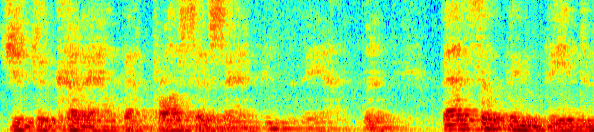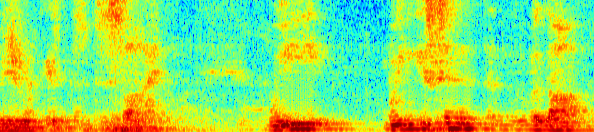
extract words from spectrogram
just to cut out that process after the death. But that's something that the individual gets to decide. We, we send, not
